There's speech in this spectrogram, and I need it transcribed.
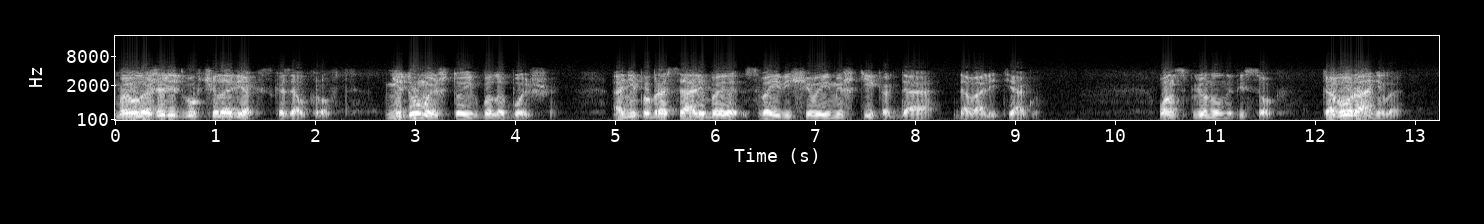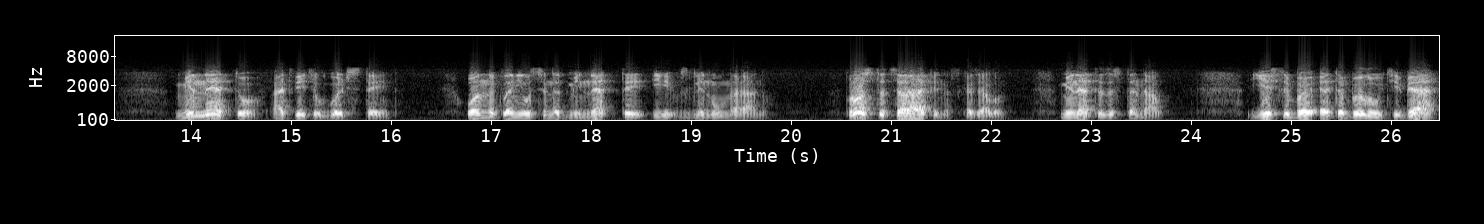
«Мы уложили двух человек», — сказал Крофт. «Не думаю, что их было больше. Они побросали бы свои вещевые мешки, когда давали тягу». Он сплюнул на песок. «Кого ранило?» «Минетту», — ответил Гольдстейн. Он наклонился над Минеттой и взглянул на рану. «Просто царапина», — сказал он. Минетта застонал. «Если бы это было у тебя,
